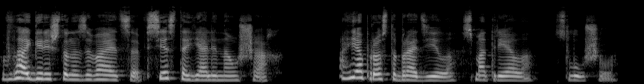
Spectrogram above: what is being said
В лагере, что называется, все стояли на ушах. А я просто бродила, смотрела, слушала.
